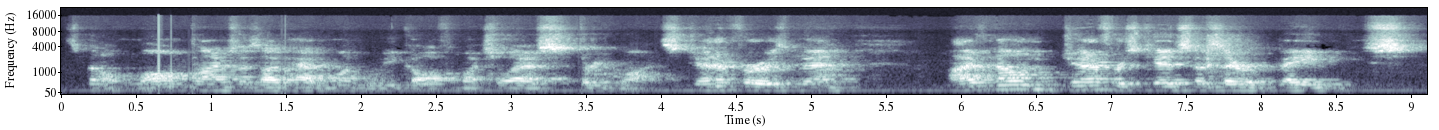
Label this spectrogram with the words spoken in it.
It's been a long time since I've had one week off, much less three months. Jennifer has been, I've known Jennifer's kids since they were babies.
